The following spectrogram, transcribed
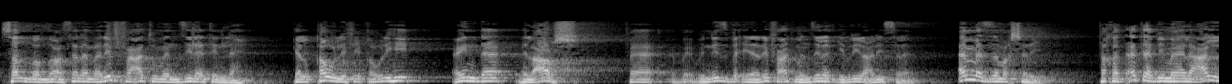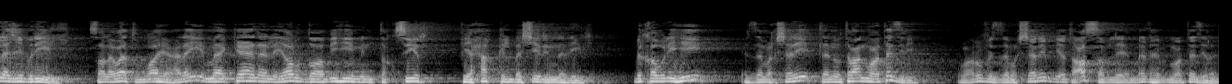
صلى الله عليه وسلم رفعة منزلة له كالقول في قوله عند ذي العرش. فبالنسبة إلى رفعة منزلة جبريل عليه السلام أما الزمخشري فقد أتى بما لعل جبريل صلوات الله عليه ما كان ليرضى به من تقصير في حق البشير النذير. بقوله الزمخشري لأنه طبعا معتزلي ومعروف الزمخشري بيتعصب لمذهب المعتزلة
